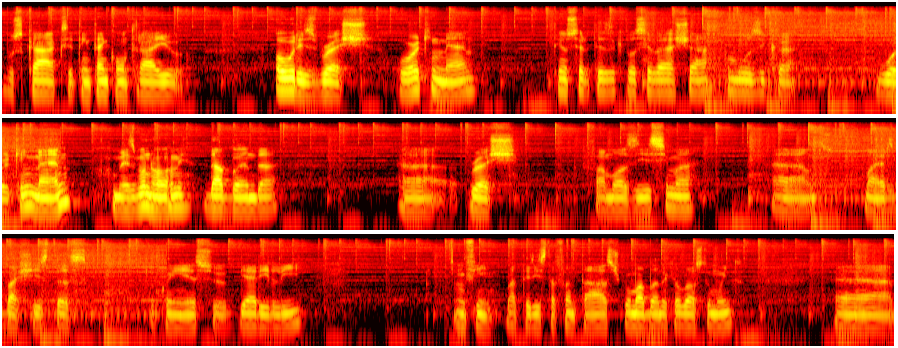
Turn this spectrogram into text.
buscar, que você tentar encontrar aí o Otis Rush, Working Man, tenho certeza que você vai achar a música Working Man, o mesmo nome, da banda uh, Rush, famosíssima, uh, maiores baixistas que eu conheço, Gary Lee. Enfim, baterista fantástico, uma banda que eu gosto muito uh,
